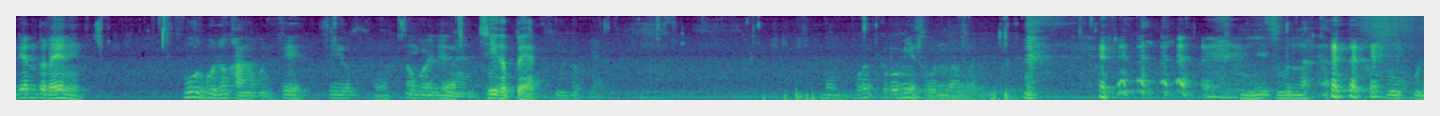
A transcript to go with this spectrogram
เรียนตัวใดนี่พูดพูดทั้งครั้งกับคุณตีสี่กับโอ้ต้องบริเวณไหนสี่กับแปดสี่กับแปดบ่บ่ก็บ่มีศูนย์หวังหมดหนีศูนย์ละดูคุณ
